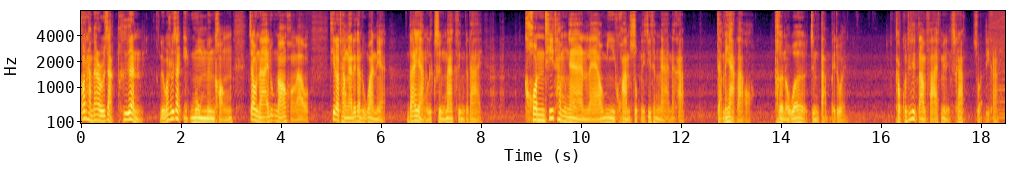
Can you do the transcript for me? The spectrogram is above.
ก็ทำให้เรารู้จักเพื่อน หรือว่ารู้จักอีกมุมหนึ่งของเจ้านายลูกน้องของเรา ที่เราทำงานด้วยกันทุกวันเนี่ยได้อย่างลึกซึ้งมากขึ้นก็ได้ คนที่ทำงานแล้วมีความสุขในที่ทำงานนะครับ จะไม่อยากลาออก turnover จึงต่ำไปด้วย ขอบคุณที่ติดตาม 5 minutes ครับ สวัสดีครับ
